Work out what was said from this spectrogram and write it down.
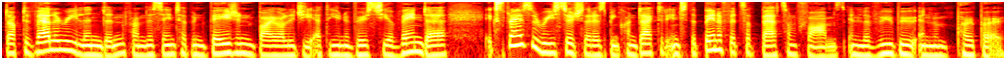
Dr. Valerie Linden from the Center of Invasion Biology at the University of Venda explains the research that has been conducted into the benefits of bats on farms in Levubu and Limpopo,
